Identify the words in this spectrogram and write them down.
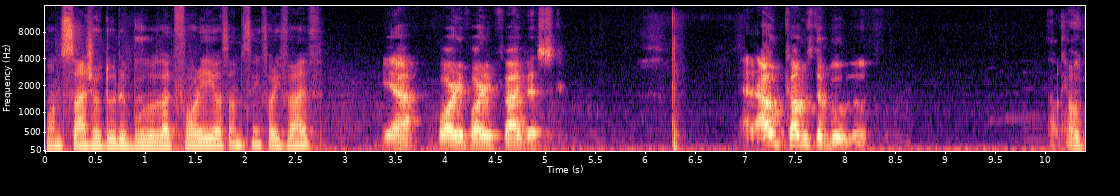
one Psyshock do to Bulu? Like 40 or something? 45? Yeah, 40 45 isk. And out comes the Bulu. Okay. Oh and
